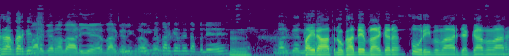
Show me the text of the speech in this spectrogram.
ਖਰਾਬ ਕਰ ਗਿਆ। ਬਰਗਰ ਨਾਲ ਤਾਂ ਆੜੀ ਆ ਯਾਰ ਨਹੀਂ ਖਰਾਬ ਇਹਨੇ ਬਰਗਰ ਨੇ ਦੱਬ ਲਿਆ ਬਰਗਰ ਭਾਈ ਰਾਤ ਨੂੰ ਖਾਦੇ ਬਰਗਰ ਭੂਰੀ ਬਿਮਾਰ ਜੱਗਾ ਬਿਮਾਰ।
